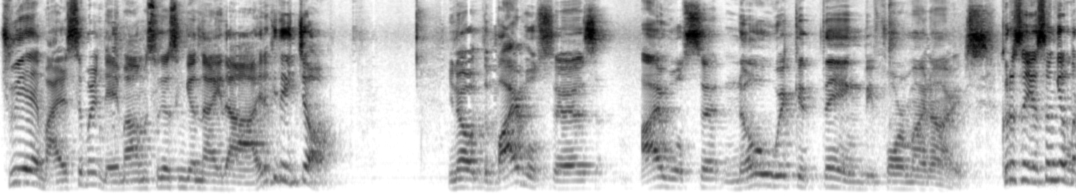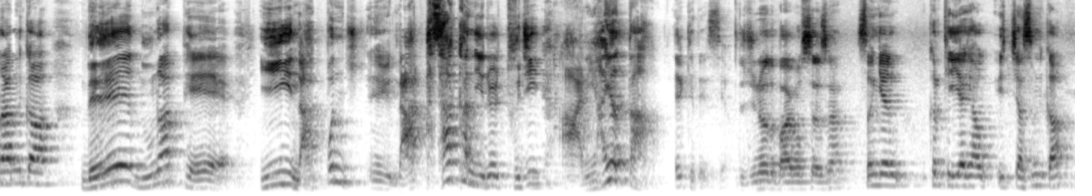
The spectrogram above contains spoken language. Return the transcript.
주의 말씀을 내 마음속에 숨겼나이다. 이렇게 돼 있죠. You know, the Bible says, I will set no wicked thing before mine eyes. 그래서 이 성경 뭐랍니까? 내 눈앞에 이 나쁜 이 나- 사악한 일을 두지 아니하였다. 이렇게 돼 있어요. Did you know the Bible says that? 성경 그렇게 이야기하고 있지 않습니까?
